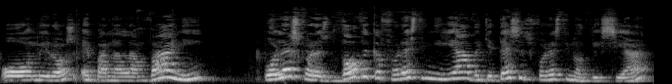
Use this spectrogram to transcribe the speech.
ο Όμηρος επαναλαμβάνει πολλές φορές, 12 φορές την Ηλιάδα και 4 φορές την Οδύσσια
